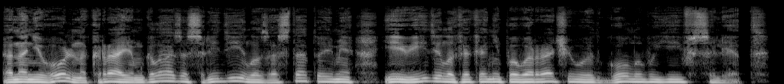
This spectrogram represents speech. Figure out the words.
Она невольно краем глаза следила за статуями и видела, как они поворачивают головы ей вслед.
